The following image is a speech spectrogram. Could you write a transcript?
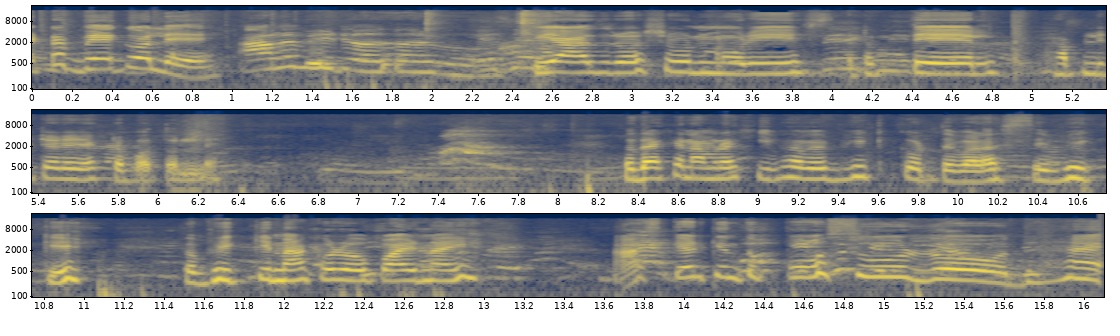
একটা বেগলে। আমি ভিডিও করব পেঁয়াজ রসুন মরিচ একটা তেল হাফ লিটারের একটা বোতলে। তো দেখেন আমরা কীভাবে ভিক্ষি করতে পারছি ভিক্কি তো ভিক্ষি না করে উপায় নাই। আজকের কিন্তু প্রচুর রোদ। হ্যাঁ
